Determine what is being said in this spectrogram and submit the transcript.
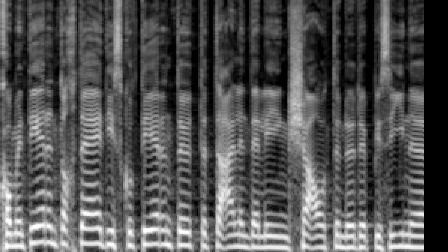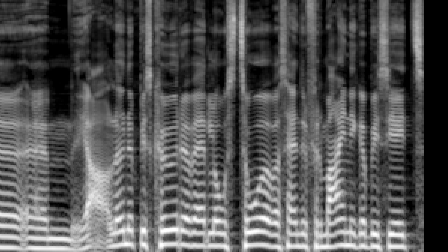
Kommentieren doch den, diskutieren dort, teilen den Link, schauten dort etwas rein, ähm, ja, lasst etwas hören, wer los zu, was habt ihr für Meinungen bis jetzt?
